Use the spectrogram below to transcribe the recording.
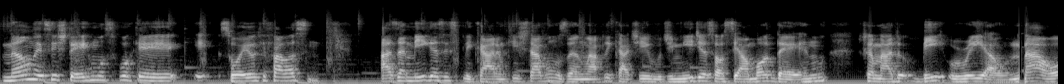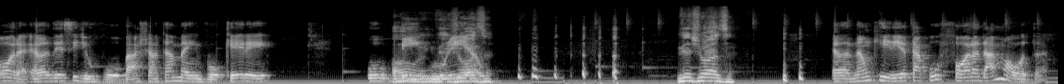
Não nesses termos, porque sou eu que falo assim. As amigas explicaram que estavam usando um aplicativo de mídia social moderno chamado Be Real. Na hora, ela decidiu: vou baixar também, vou querer. O oh, Be invejosa. Real. invejosa. ela não queria estar tá por fora da moda.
